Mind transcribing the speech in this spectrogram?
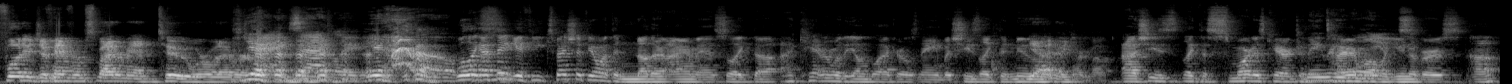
footage of him from Spider-Man 2 or whatever. yeah, exactly. yeah. Well, like I think if you, especially if you went with another Iron Man, so like the I can't remember the young black girl's name, but she's like the new. Yeah, I know you're talking about. Uh, she's like the smartest character in the Riri entire Marvel universe, huh?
